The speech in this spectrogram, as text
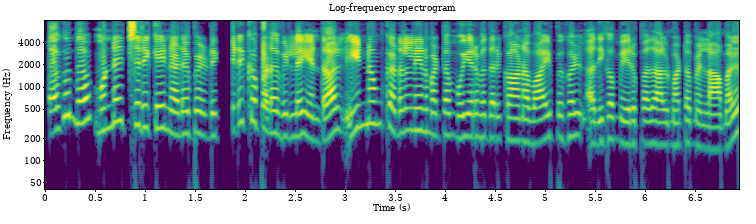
தகுந்த முன்னெச்சரிக்கை நடவடிக்கை எடுக்கப்படவில்லை என்றால் இன்னும் கடல் நீர் மட்டம் உயர்வதற்கான வாய்ப்புகள் அதிகம் இருப்பதால் மட்டுமில்லாமல்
